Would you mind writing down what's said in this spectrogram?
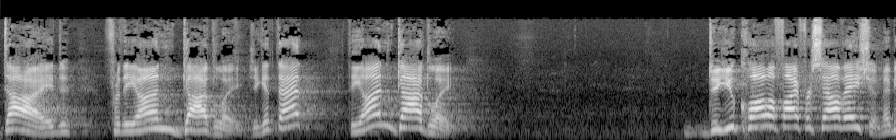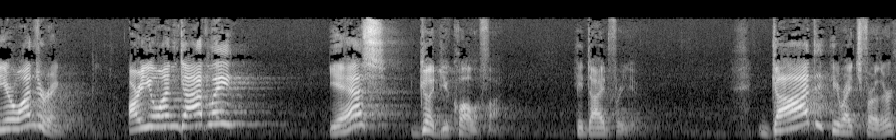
died for the ungodly. Did you get that? The ungodly. Do you qualify for salvation? Maybe you're wondering. Are you ungodly? Yes? Good, you qualify. He died for you. God, he writes further,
